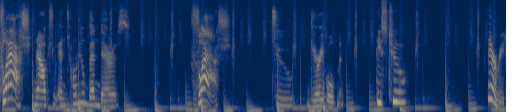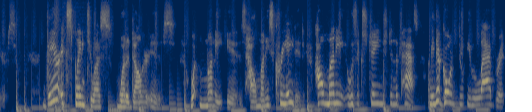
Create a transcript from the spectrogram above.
flash now to Antonio Banderas. Flash to Gary Oldman. These two narrators. They're explaining to us what a dollar is, what money is, how money's created, how money was exchanged in the past. I mean, they're going through elaborate,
